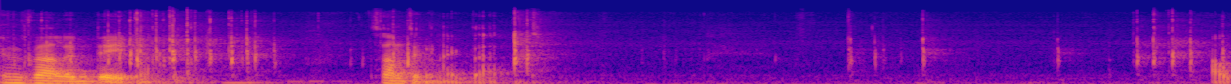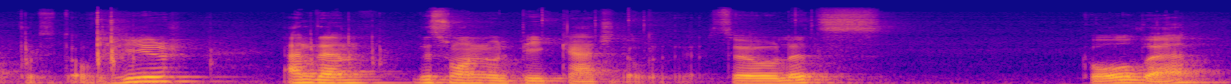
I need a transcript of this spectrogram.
Invalid data, something like that. I'll put it over here. And then this one will be catched over there. So let's call that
